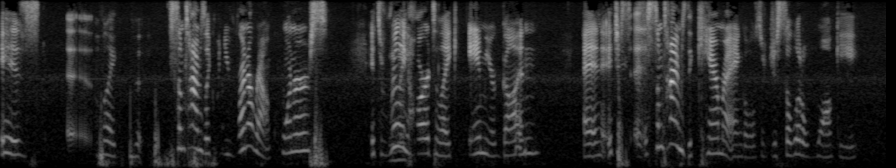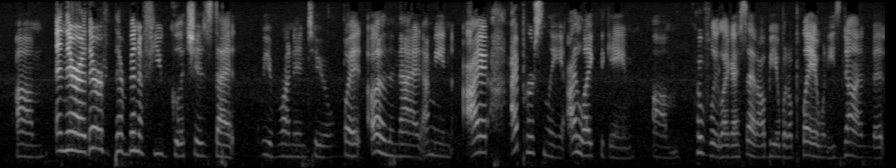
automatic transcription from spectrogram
is uh, like the, sometimes like when you run around corners, it's really hard to like aim your gun, and it just uh, sometimes the camera angles are just a little wonky. Um, and there are there there have been a few glitches that we have run into, but other than that, I mean, I I personally I like the game. Um, hopefully, like I said, I'll be able to play it when he's done. But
